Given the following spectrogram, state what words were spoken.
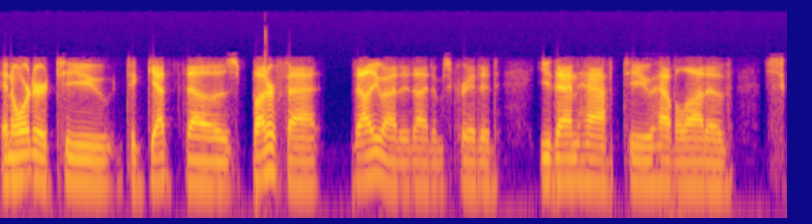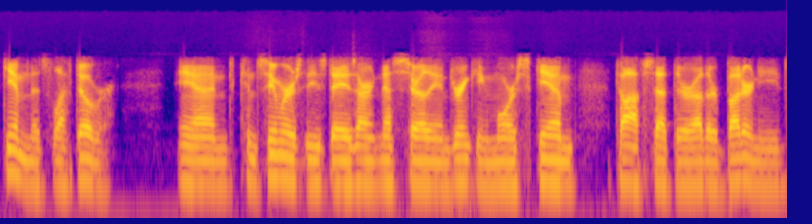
In order to to get those butter fat value added items created, you then have to have a lot of skim that's left over. And consumers these days aren't necessarily in drinking more skim to offset their other butter needs.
